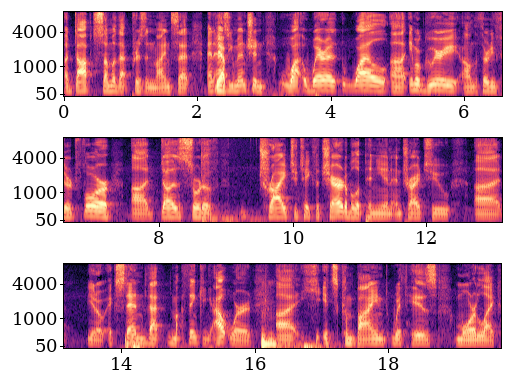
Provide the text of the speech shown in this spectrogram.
adopt some of that prison mindset and Yep. as you mentioned wh- whereas while uh, Imoguiri on the 33rd floor uh, does sort of try to take the charitable opinion and try to uh, you know extend that thinking outward uh, he, it's combined with his more like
